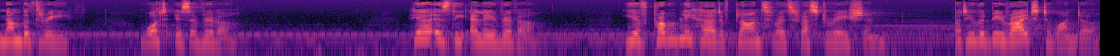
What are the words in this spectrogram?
Number 3. What is a river? Here is the LA River. You have probably heard of plans for its restoration, but you would be right to wonder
